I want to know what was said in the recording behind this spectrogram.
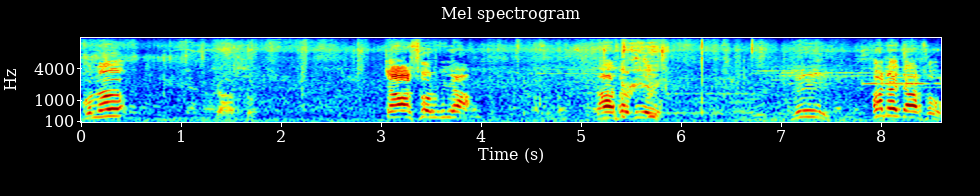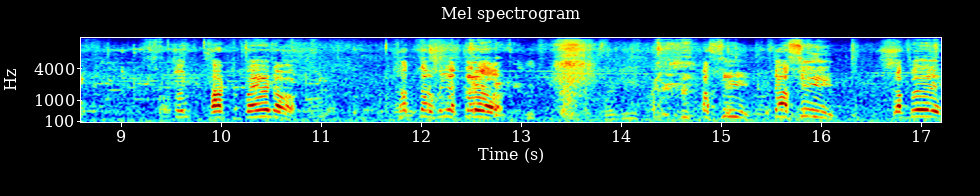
ਬੋਲੋ। 400 400 ਰੁਪਿਆ 10 ਰੁਪਏ। ਜੀ 450 60 65 70 75 80 85 90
